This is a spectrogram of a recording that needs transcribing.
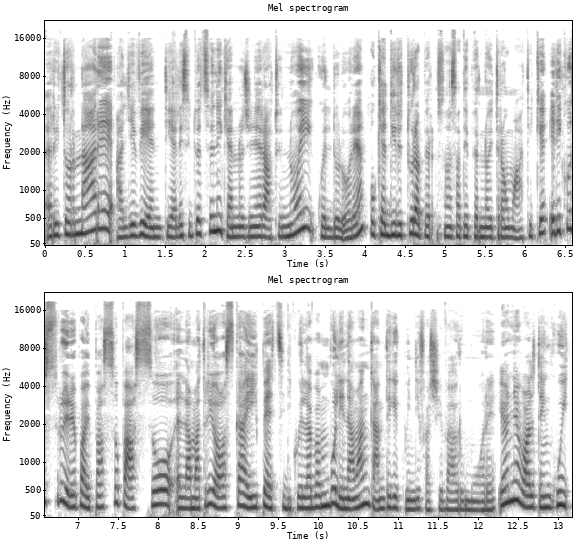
ritornare agli eventi, alle situazioni che hanno generato in noi quel dolore o che addirittura per, sono state per noi traumatiche, e ricostruire poi passo passo la matriosca e i pezzi di quella bambolina mancante che quindi faceva rumore. E ogni volta in cui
